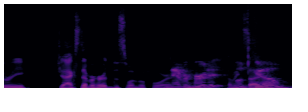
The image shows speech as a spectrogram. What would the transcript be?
Three. Jack's never heard this one before. Never heard it. I'm Let's excited. go.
